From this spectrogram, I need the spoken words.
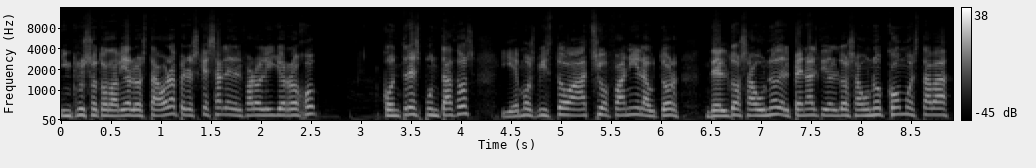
incluso todavía lo está ahora, pero es que sale del farolillo rojo con tres puntazos y hemos visto a Chiofani, el autor del 2 a 1, del penalti del 2 a 1, cómo estaba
